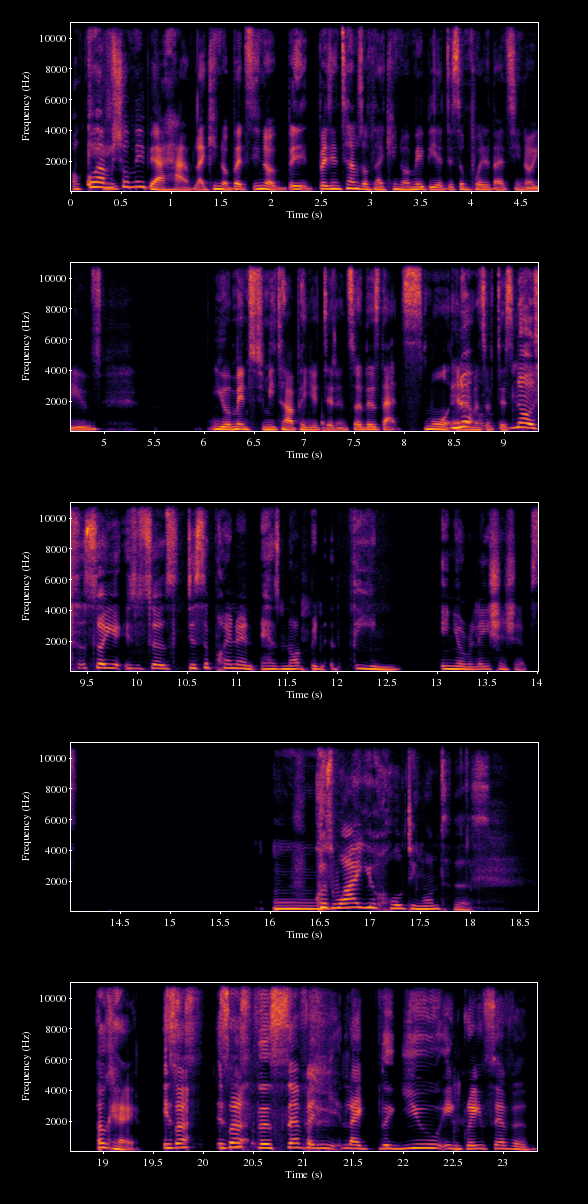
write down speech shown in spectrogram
Okay. Oh, I'm sure maybe I have, like you know, but you know, but, but in terms of like you know, maybe you're disappointed that you know you've you're meant to meet up and you didn't. So there's that small No, element of dis. no. So, so, you, so disappointment has not been a theme in your relationships. Mm, Because why are you holding on to this? okay. Is So- this is so- this the seven like the you in grade seven?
